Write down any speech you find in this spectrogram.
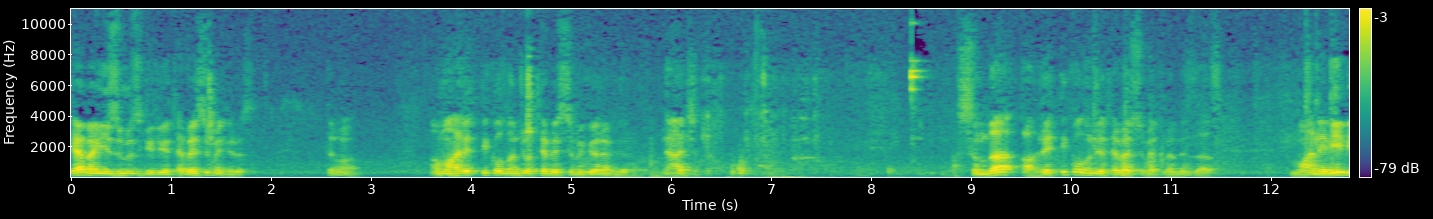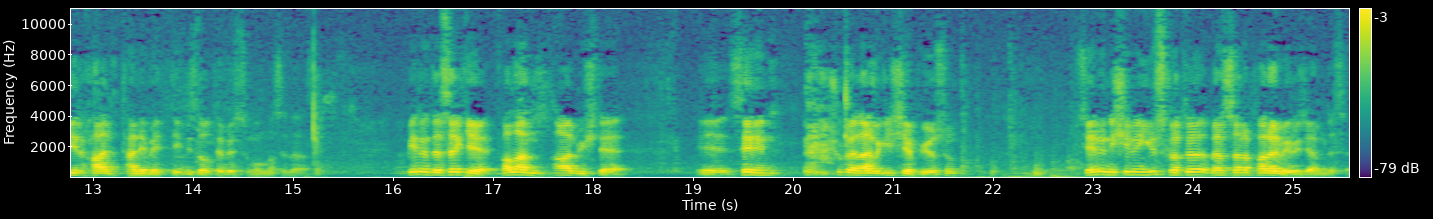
hemen yüzümüz gülüyor, tebessüm ediyoruz. Değil mi? Ama haretlik olunca o tebessümü göremiyorum. Ne acıdır. Aslında ahiretlik olunca tebessüm etmemiz lazım. Manevi bir hal talep ettiğimizde o tebessüm olması lazım. Biri dese ki falan abi işte e, senin şu kadarlık iş yapıyorsun. Senin işinin yüz katı ben sana para vereceğim dese.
